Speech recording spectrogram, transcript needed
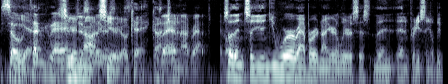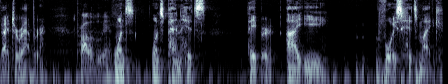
so Yeah. technically I am So you're just not- a so lyricist. you're- okay, 'cause I gotcha. have not rapped. At so all, then, so then you were a rapper. Now you're a lyricist. Then, then pretty soon you'll be back to rapper. Probably. Once, once pen hits paper, i.e., voice hits mic.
